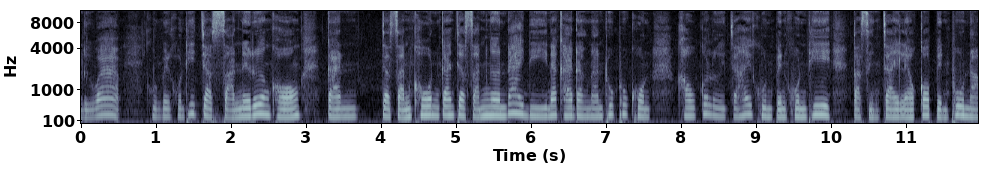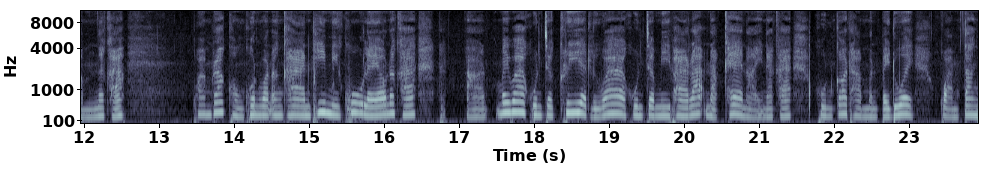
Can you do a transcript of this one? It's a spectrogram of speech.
หรือว่าคุณเป็นคนที่จัดสรรในเรื่องของการจัดสรรคนการจัดสรรเงินได้ดีนะคะ ดังนั้นทุกๆ คนเขาก็เลยจะให้คุณเป็นคนที่ตัดสินใจแล้วก็เป็นผู้นำนะคะ ความรักของคนวันอังคารที่มีคู่แล้วนะคะไม่ว่าคุณจะเครียดหรือว่าคุณจะมีภาระหนักแค่ไหนนะคะ คุณก็ทำมันไปด้วยความตั้ง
